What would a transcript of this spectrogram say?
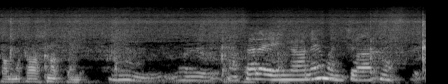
కమ్మ వాసన వస్తుంది. మసాలా వేయగానే మంచి వాసన వస్తుంది.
